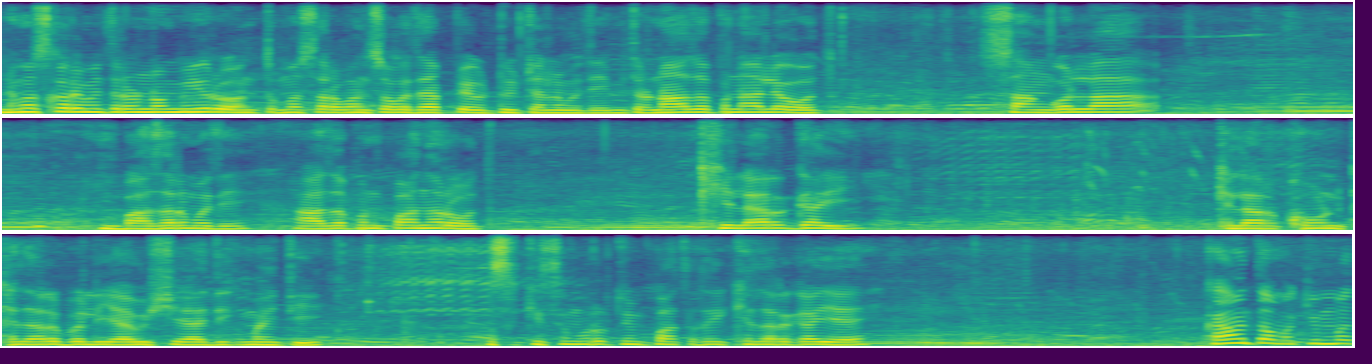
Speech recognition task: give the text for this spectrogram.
नमस्कार मित्रांनो मी रोहन. तुम्हा सर्वांचं स्वागत आहे आपल्या यूट्यूब चॅनलमध्ये मित्रांनो आज आपण आलो आहोत सांगोला बाजारमध्ये. आज आपण पाहणार आहोत खिलार गाई खिलार खोंड खिलार बली याविषयी अधिक माहिती. जसं की समोर तुम्ही पाहता ही खिलार गाई आहे. काय म्हणता मग किंमत?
